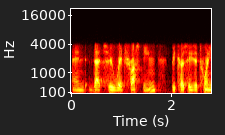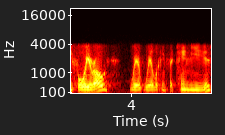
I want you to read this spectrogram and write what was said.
And that's who we're trusting because he's a 24 year old. We're, we're looking for 10 years.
